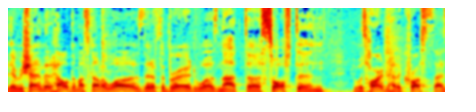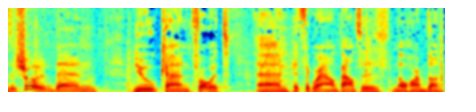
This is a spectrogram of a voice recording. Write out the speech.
The Rishonim that held the maskana was that if the bread was not uh, soft and it was hard and had a crust as it should, then you can throw it and hits the ground, bounces, no harm done.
